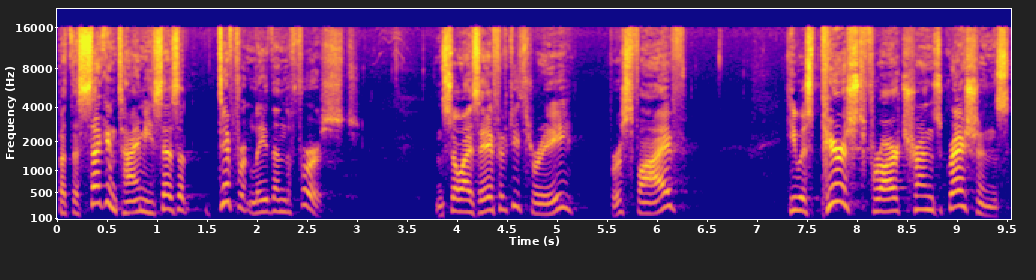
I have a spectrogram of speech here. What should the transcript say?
but the second time he says it differently than the first. And so, Isaiah 53, verse 5 he was pierced for our transgressions.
